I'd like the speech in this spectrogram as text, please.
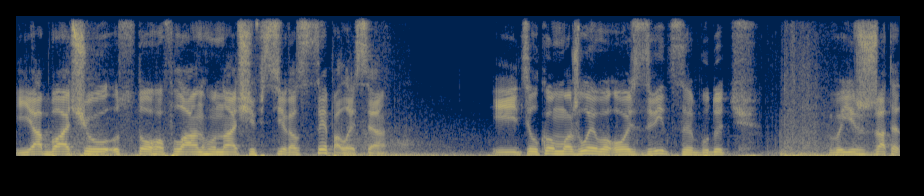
Я бачу, з того флангу наші всі розсипалися. І цілком можливо, ось звідси будуть виїжджати.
